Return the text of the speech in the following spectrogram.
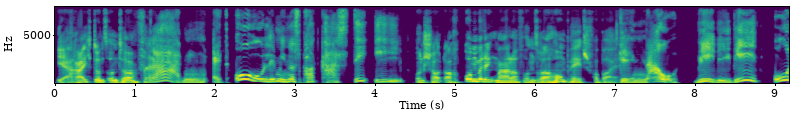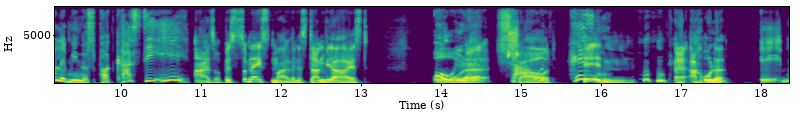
Ihr erreicht uns unter Fragen at ole-podcast.de. und schaut auch unbedingt mal auf unserer Homepage vorbei. Genau, www.ole-podcast.de. Also, bis zum nächsten Mal, wenn es dann wieder heißt Ole schaut hin. äh, ach, Ole, Ähm,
